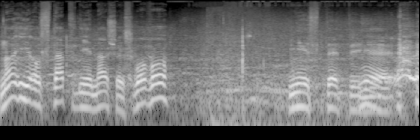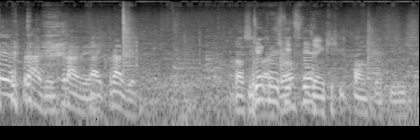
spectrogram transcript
No i ostatnie nasze słowo. Niestety nie. Nie, ale prawie, prawie. Tak, prawie. Proszę Dziękuję bardzo. ślicznie. Dzięki. I pąki oczywiście.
